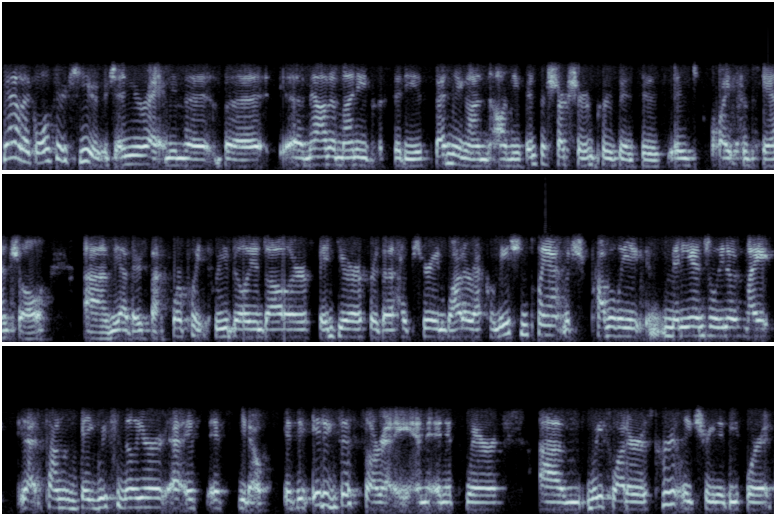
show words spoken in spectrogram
Yeah, the goals are huge, and you're right. I mean, the the amount of money the city is spending on on these infrastructure improvements is is quite substantial. Um, yeah, there's that 4.3 billion dollar figure for the Hyperion Water Reclamation Plant, which probably many Angelenos might that sound vaguely familiar. Uh, it's it's you know it, it exists already, and and it's where um, wastewater is currently treated before it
